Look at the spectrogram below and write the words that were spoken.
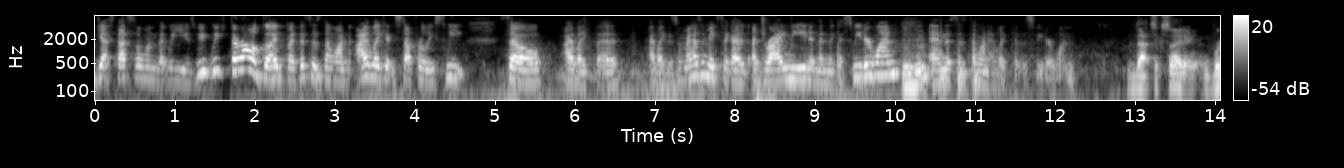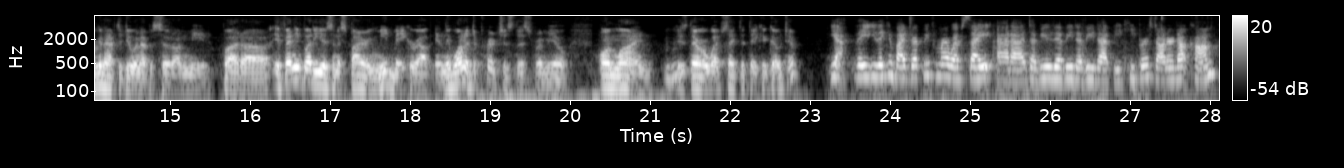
Yes, that's the one that we use. We, we they're all good, but this is the one I like it and stuff really sweet. So I like the I like this one. My husband makes like a, a dry mead and then like a sweeter one, mm-hmm. and this is the one I like for the sweeter one. That's exciting. We're going to have to do an episode on mead. But uh, if anybody is an aspiring mead maker out there and they wanted to purchase this from you mm-hmm. online, mm-hmm. is there a website that they could go to? Yeah, they they can buy directly from our website at uh, www.beekeepersdaughter.com.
